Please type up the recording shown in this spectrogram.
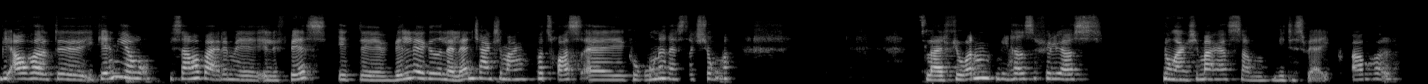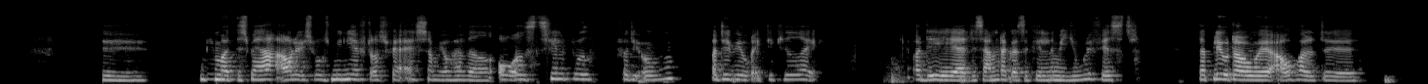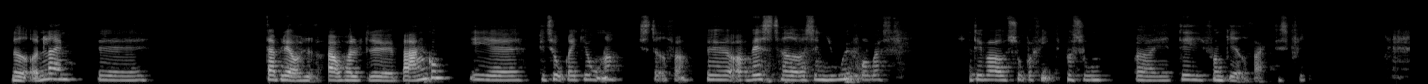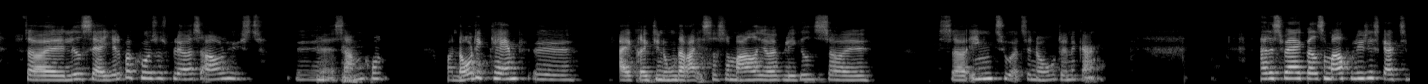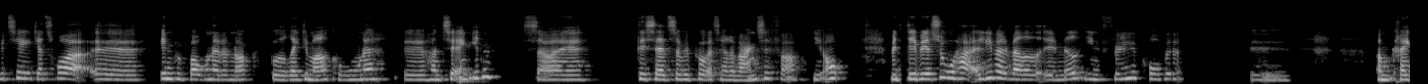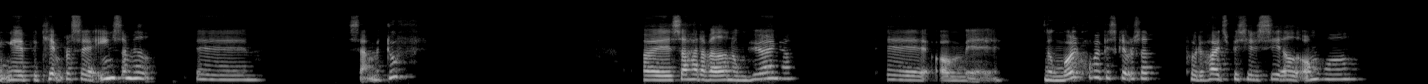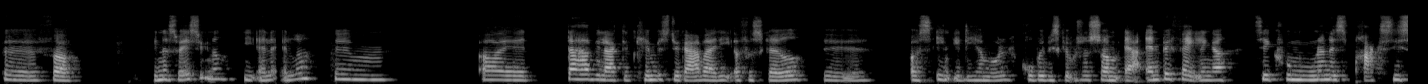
Vi afholdt øh, igen i år i samarbejde med LFBS et øh, vellykket LaLandia arrangement på trods af øh, coronarestriktioner. Slide 14. Vi havde selvfølgelig også nogle arrangementer, som vi desværre ikke kunne afholde. Øh, vi måtte desværre afløse vores mini-efterårsferie, som jo har været årets tilbud for de unge, og det er vi jo rigtig kede af. Og det er det samme, der gør sig gældende med julefest. Der blev dog øh, afholdt øh, noget online. Øh, der blev afholdt øh, bango i øh, de to regioner i stedet for. Øh, og Vest havde også en julefrokost. Det var jo super fint på Zoom, og øh, det fungerede faktisk fint. Så øh, ledsager hjælperkursus blev også aflyst øh, af samme grund. Og Nordic Camp øh, er ikke rigtig nogen, der rejser så meget i øjeblikket, så, øh, så ingen tur til Norge denne gang. Der har desværre ikke været så meget politisk aktivitet. Jeg tror, øh, inde på borgen er der nok gået rigtig meget corona-håndtering øh, i den, så øh, det satser vi på at tage revanche for i år. Men DBSU har alligevel været øh, med i en følgegruppe øh, omkring øh, bekæmpelse af ensomhed øh, sammen med DUF. Og øh, så har der været nogle høringer øh, om øh, nogle målgruppebeskrivelser på det højt specialiserede område øh, for ind- og svagsynet i alle aldre. Øhm, og øh, der har vi lagt et kæmpe stykke arbejde i at få skrevet øh, os ind i de her målgruppebeskrivelser, som er anbefalinger til kommunernes praksis,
